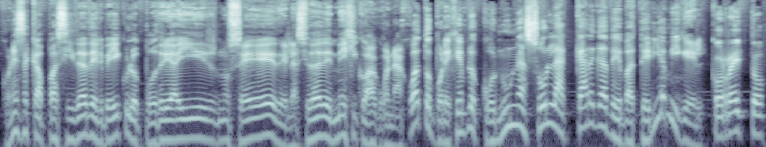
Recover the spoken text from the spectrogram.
Con esa capacidad del vehículo podría ir, no sé, de la Ciudad de México a Guanajuato, por ejemplo, con una sola carga de batería, Miguel. Correcto.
